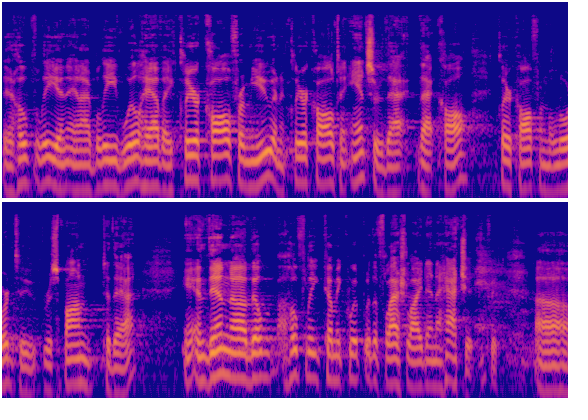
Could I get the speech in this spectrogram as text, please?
that hopefully, and, and I believe, will have a clear call from you and a clear call to answer that, that call, clear call from the Lord to respond to that. And then uh, they'll hopefully come equipped with a flashlight and a hatchet uh,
